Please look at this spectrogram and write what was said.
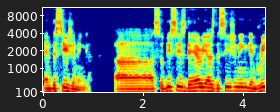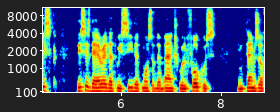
and decisioning. so this is the areas decisioning and risk this is the area that we see that most of the banks will focus in terms of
